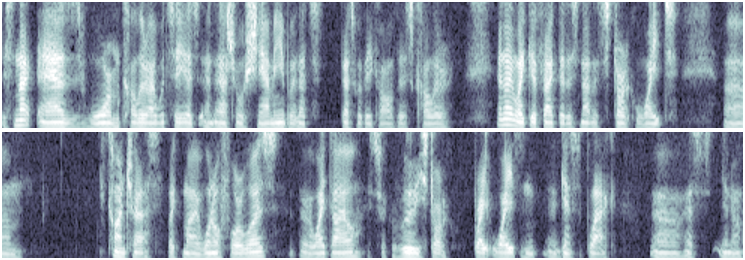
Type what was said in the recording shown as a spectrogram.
it's not as warm color, I would say, as an actual chamois, but that's that's what they call this color. And I like the fact that it's not a stark white um, contrast like my 104 was, the white dial. It's like a really stark, bright white and against black, uh, as you know,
